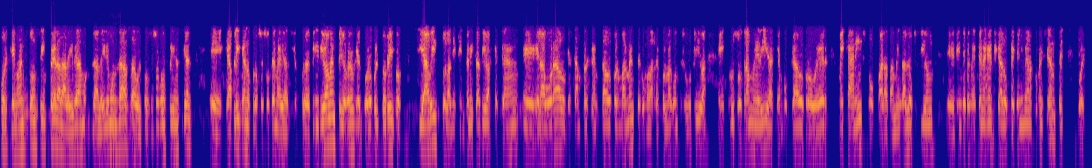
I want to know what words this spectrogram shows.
porque no entonces impera la ley de la, ley de Mordaza o el proceso confidencial eh, que aplica en los procesos de mediación. Pero definitivamente yo creo que el pueblo de Puerto Rico sí ha visto las distintas iniciativas que se han eh, elaborado, que se han presentado formalmente, como la reforma contributiva e incluso otras medidas que han buscado proveer mecanismos para también darle opción eh, de independencia energética a los pequeños y medianos comerciantes, pues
